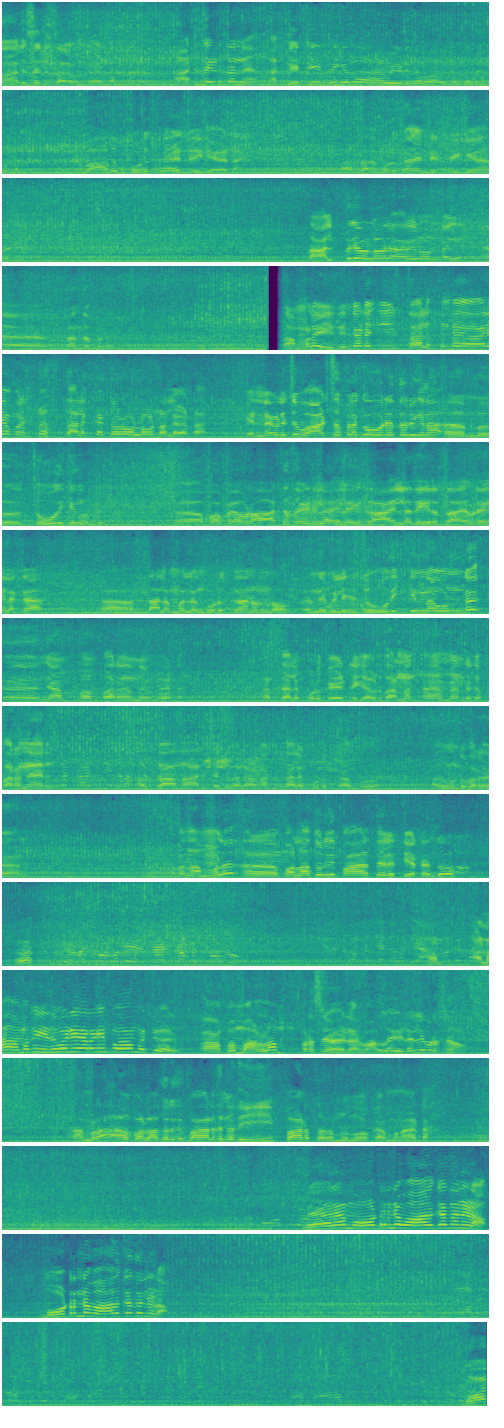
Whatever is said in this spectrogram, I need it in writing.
നാല് സെറ്റ് സ്ഥലമുണ്ട് കേട്ടോ. ആറ്റ് സൈഡിൽ തന്നെ. ആ കെട്ടിയിട്ടിരിക്കുന്ന ആ വീടിന്റെ ഭാഗത്ത് അപ്പോൾ അത് കൊടുക്കാനിട്ടിരിക്കുക കേട്ടോ. ആ സ്ഥലം കൊടുക്കാനിട്ടിരിക്കുകയാണ് താല്പര്യമുള്ളവർ ആരെങ്കിലും ഉണ്ടെങ്കിൽ ബന്ധപ്പെടും. നമ്മൾ ഇതിന്റെ ഇടയ്ക്ക് ഈ സ്ഥലത്തിന്റെ കാര്യം പറയുന്നത് സ്ഥലക്കച്ചവടം ഉള്ളതുകൊണ്ടല്ല കേട്ടാ. എന്നെ വിളിച്ച് വാട്സപ്പിലൊക്കെ ഓരോരുത്തർ ഇങ്ങനെ ചോദിക്കുന്നുണ്ട്. അപ്പോൾ അപ്പോൾ അവിടെ ആറ്റ സൈഡിലോ അല്ലെങ്കിൽ കായലിന്റെ തീരത്താ എവിടെയെങ്കിലൊക്കെ സ്ഥലം വല്ലതും കൊടുക്കാനുണ്ടോ എന്ന് വിളിച്ച് ചോദിക്കുന്നതുകൊണ്ട് ഞാൻ പറയുന്നേ ഉള്ളൂ കേട്ടോ. ആ സ്ഥലം കൊടുക്കായിട്ടിരിക്കുക അവിടുത്തെ അണ്ണൻ വേണ്ടൊക്കെ പറഞ്ഞായിരുന്നു. അവിടുത്തെ ആ നാല് സെന്റ് സ്ഥലമാണ് ആ സ്ഥലം കൊടുക്കാൻ പോവുക അതുകൊണ്ട് പറഞ്ഞതാണ്. അപ്പം നമ്മൾ പള്ളാത്തൂർ പാലത്തേലെത്തി കേട്ടോ എന്തോ? അണ്ണാ നമുക്ക് ഇതുവഴി ഇറങ്ങി പോകാൻ പറ്റുമായിരുന്നു. ആ അപ്പം വള്ളം പ്രശ്നമാണ് വള്ളം ഇടൽ പ്രശ്നമാണ് നമ്മളെ പള്ളാത്തൂർ പാലത്തിന്റെ അത് ഈ പാടത്താണ് നമ്മൾ നോക്കാം പോണ കേട്ടാ നേരെ മോട്ടറിന്റെ വാതുക്ക തന്നെ ഇടാം. മോട്ടറിന്റെ വാതുക്ക തന്നെ ഇടാം. വാ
